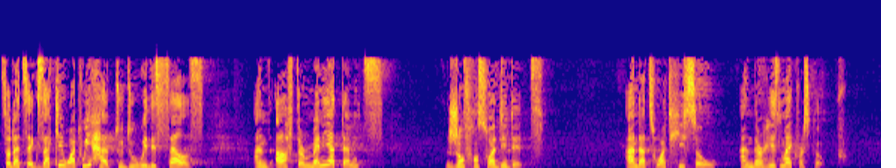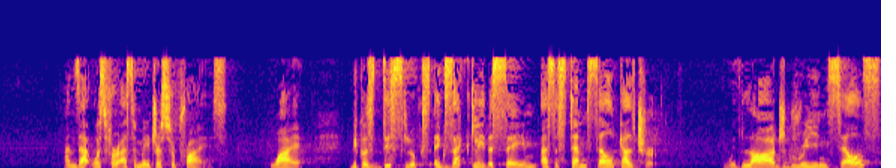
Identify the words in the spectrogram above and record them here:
So that's exactly what we had to do with these cells. And after many attempts, Jean Francois did it. And that's what he saw under his microscope. And that was for us a major surprise. Why? Because this looks exactly the same as a stem cell culture, with large green cells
